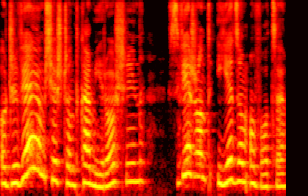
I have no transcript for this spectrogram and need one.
Odżywiają się szczątkami roślin, zwierząt i jedzą owoce.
